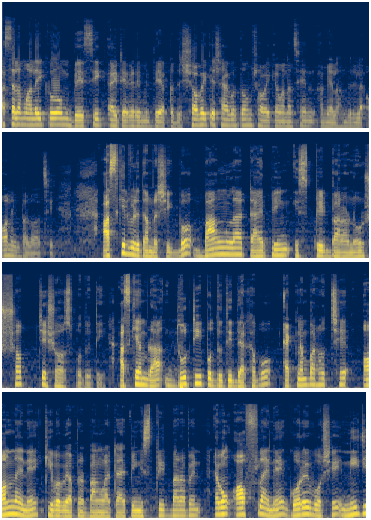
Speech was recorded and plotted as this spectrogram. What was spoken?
আসসালামু আলাইকুম বেসিক আইটি একাডেমিতে আপনাদের সবাইকে স্বাগতম। সবাই কেমন আছেন? আমি আলহামদুলিল্লাহ অনেক ভালো আছি। আজকের ভিডিওতে আমরা শিখব বাংলা টাইপিং স্পিড বাড়ানোর সবচেয়ে সহজ পদ্ধতি। আজকে আমরা দুটি পদ্ধতি দেখাবো। এক নাম্বার হচ্ছে অনলাইনে কীভাবে আপনার বাংলা টাইপিং স্পিড বাড়াবেন এবং অফলাইনে ঘরে বসে নিজে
